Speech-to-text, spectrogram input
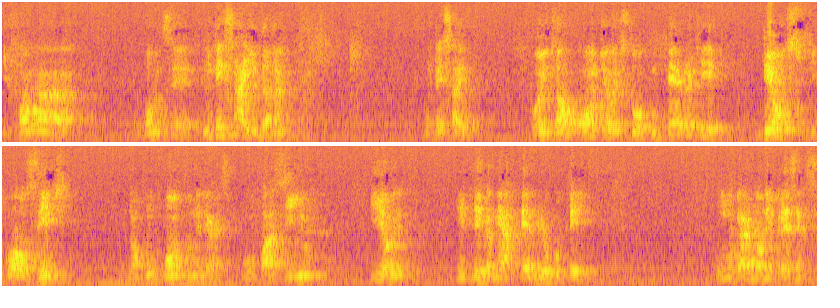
de forma, vamos dizer, não tem saída, né? Não tem saída. Ou então, onde eu estou com febre aqui, Deus ficou ausente em algum ponto do universo, um vazio, e eu entrei com a minha febre e ocupei o lugar da onipresença.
